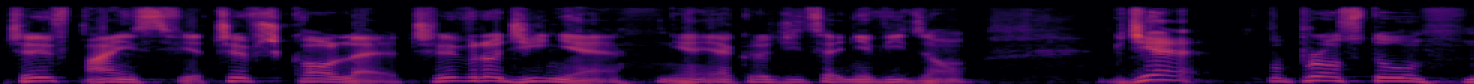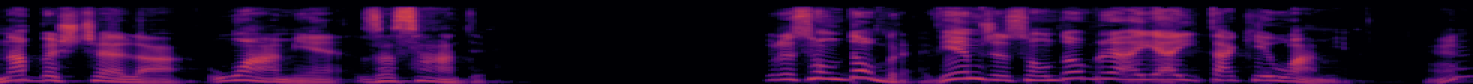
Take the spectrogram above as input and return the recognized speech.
Czy w państwie, czy w szkole, czy w rodzinie, nie? jak rodzice nie widzą, gdzie po prostu na bezczela łamie zasady, które są dobre. Wiem, że są dobre, a ja i takie łamię. Nie?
